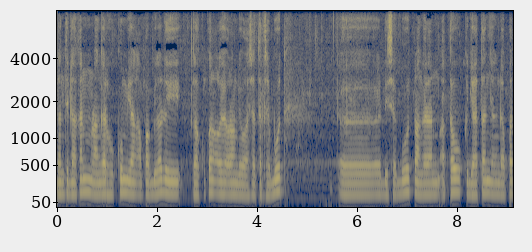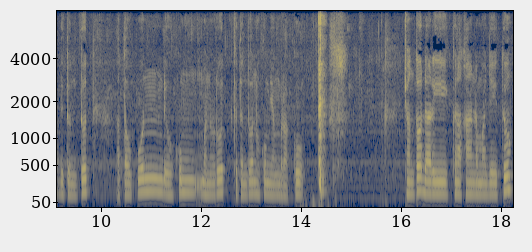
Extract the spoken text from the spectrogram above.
dan tindakan melanggar hukum yang apabila dilakukan oleh orang dewasa tersebut eh, disebut pelanggaran atau kejahatan yang dapat dituntut ataupun dihukum menurut ketentuan hukum yang berlaku. Contoh dari kenakalan remaja itu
